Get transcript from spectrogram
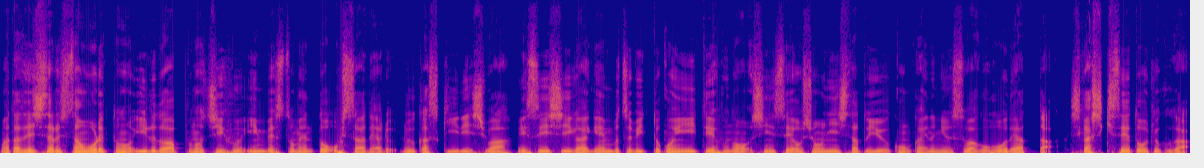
またデジタル資産ウォレットのイールドアップのチーフインベストメントオフィサーであるルーカス・キーリー氏は SEC が現物ビットコイン ETF の申請を承認したという今回のニュースは誤報であった。しかし規制当局が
